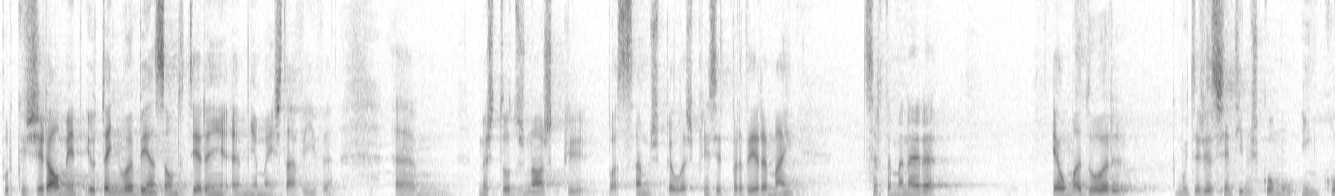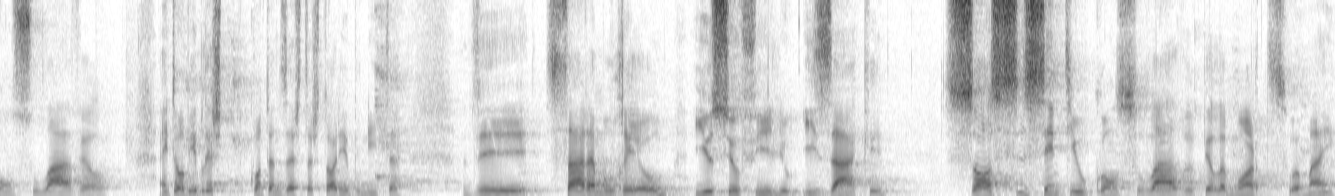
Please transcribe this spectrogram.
porque geralmente eu tenho a benção de ter a minha mãe está viva, mas todos nós que passamos pela experiência de perder a mãe, de certa maneira, é uma dor que muitas vezes sentimos como inconsolável. Então a Bíblia conta-nos esta história bonita de Sara morreu e o seu filho Isaac só se sentiu consolado pela morte de sua mãe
